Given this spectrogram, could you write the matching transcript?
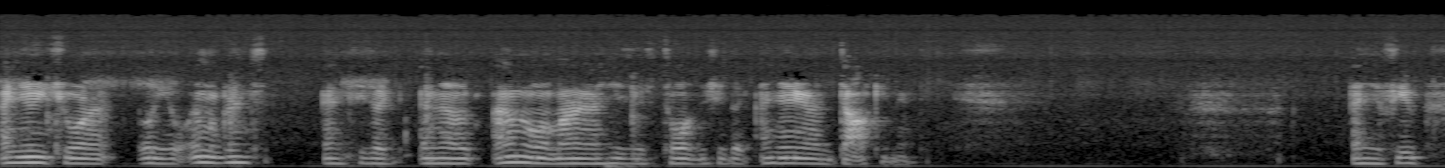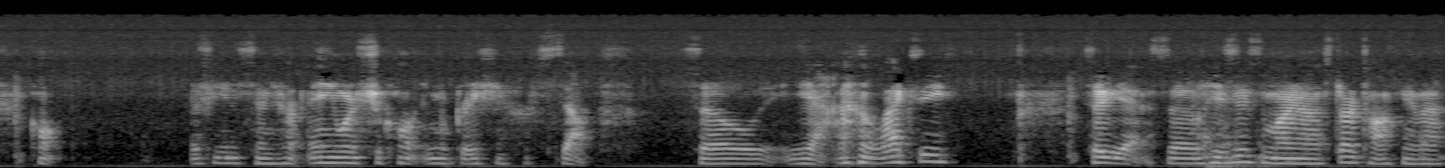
I, knew you weren't illegal immigrants, and she's like, and then I don't know what Marina he's just told, and she's like, I know you're undocumented, and if you call, if you send her anywhere, she'll call immigration herself. So yeah, Lexi. So yeah, so Jesus and Marina uh, start talking about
